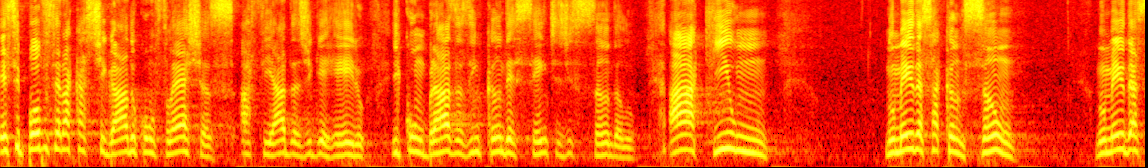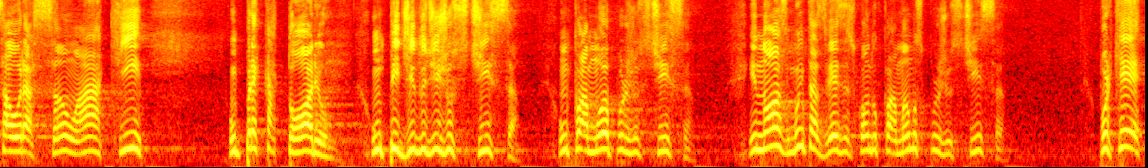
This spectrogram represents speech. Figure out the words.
esse povo será castigado com flechas afiadas de guerreiro e com brasas incandescentes de sândalo. Há aqui um, no meio dessa canção, no meio dessa oração, há aqui um precatório, um pedido de justiça, um clamor por justiça. E nós, muitas vezes, quando clamamos por justiça, porque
